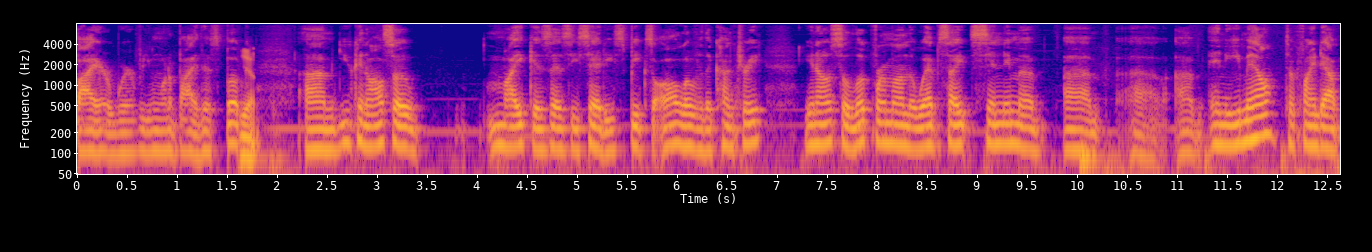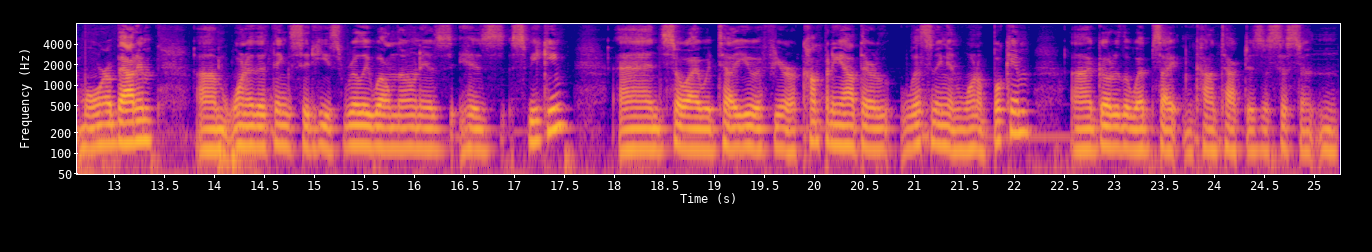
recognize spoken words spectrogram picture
buyer wherever you want to buy this book. Yeah. Um, you can also, Mike is as he said, he speaks all over the country. You know, so look for him on the website. Send him a um, uh, um, an email to find out more about him. Um, one of the things that he's really well known is his speaking. And so I would tell you if you're a company out there listening and want to book him, uh, go to the website and contact his assistant and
